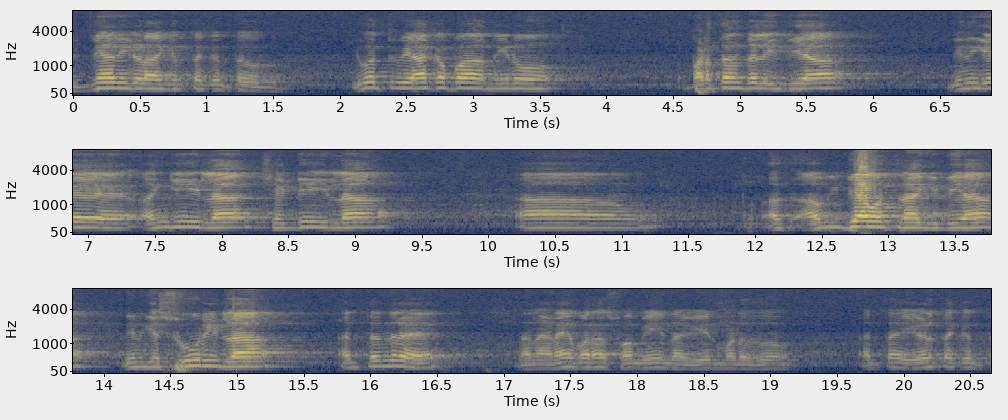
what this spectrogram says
ವಿಜ್ಞಾನಿಗಳಾಗಿರ್ತಕ್ಕಂಥವ್ರು. ಇವತ್ತಿಗೂ ಯಾಕಪ್ಪ ನೀನು ಬಡತನದಲ್ಲಿ ಇದೆಯಾ ನಿನಗೆ ಅಂಗಿ ಇಲ್ಲ, ಚಡ್ಡಿ ಇಲ್ಲ ಅವಿದ್ಯಾವಂತನಾಗಿದೆಯಾ ನಿನಗೆ ಸೂರಿಲ್ಲ ಅಂತಂದರೆ ನನ್ನ ಹಣೆ ಬರ ಸ್ವಾಮಿ ನಾವು ಏನು ಮಾಡೋದು ಅಂತ ಹೇಳ್ತಕ್ಕಂಥ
